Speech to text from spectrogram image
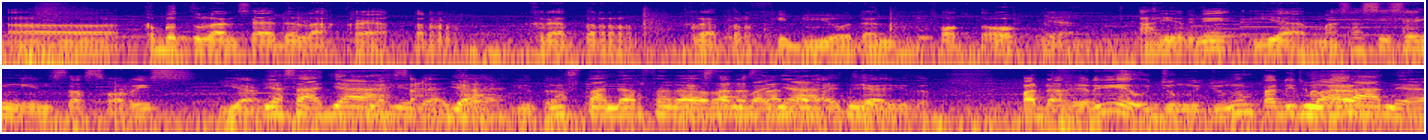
eh, kebetulan saya adalah creator creator creator video dan foto Ya. akhirnya ya masa sih saya nge-insta stories yang Biasa aja, biasa gitu aja aja. gitu Yang standar-standar Yang orang standar-standar banyak, aja gitu. gitu pada akhirnya ya ujung-ujungnya tadi Jualan benar ya.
